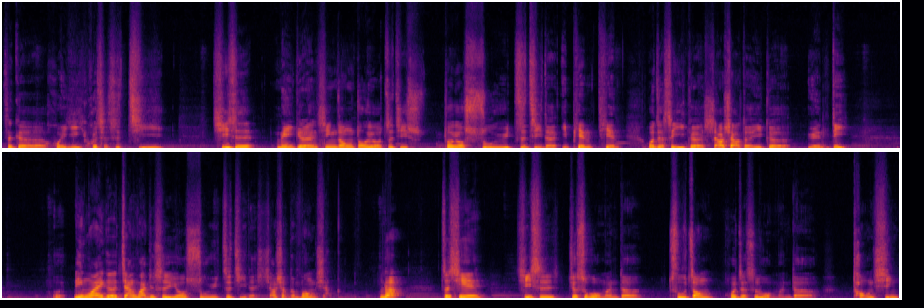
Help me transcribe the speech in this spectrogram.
这个回忆或者是记忆。其实每个人心中都有自己都有属于自己的一片天，或者是一个小小的一个园地。另外一个讲法就是有属于自己的小小的梦想。那这些其实就是我们的初衷，或者是我们的童心。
